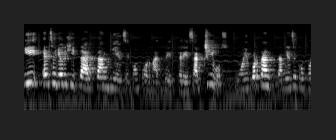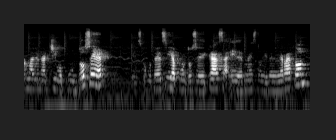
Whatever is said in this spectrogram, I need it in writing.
Y el sello digital también se conforma de tres archivos. Muy importante, también se conforma de un archivo .ser, que es como te decía, .c de casa, E de Ernesto y R de ratón,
